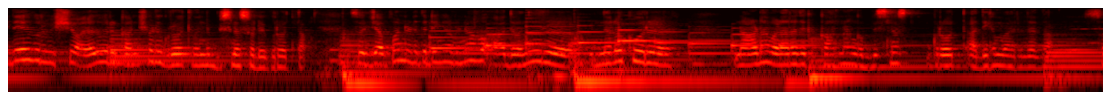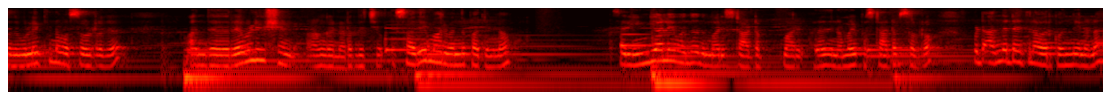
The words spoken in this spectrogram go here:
இதே ஒரு விஷயம் அதாவது ஒரு கண்ட்ரியோட க்ரோத் வந்து பிஸ்னஸோட க்ரோத் தான். ஸோ ஜப்பான் எடுத்துட்டிங்க அப்படின்னா அது வந்து ஒரு இந்தளவுக்கு ஒரு நாடாக வளர்கிறதுக்கு காரணம் அங்கே பிஸ்னஸ் க்ரோத் அதிகமாக இருந்தது தான். ஸோ அது உழைப்பு நம்ம சொல்கிறது அந்த ரெவல்யூஷன் அங்கே நடந்துச்சு. ஸோ அதே மாதிரி வந்து பார்த்திங்கன்னா சரி இந்தியாவிலே வந்து அந்த மாதிரி ஸ்டார்ட் அப் மாதிரி அதாவது நம்ம இப்போ ஸ்டார்ட் அப் சொல்கிறோம் பட் அந்த டயத்தில் அவருக்கு வந்து என்னென்னா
